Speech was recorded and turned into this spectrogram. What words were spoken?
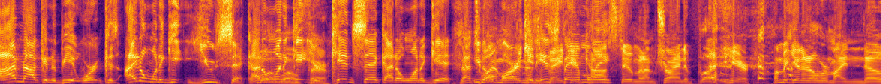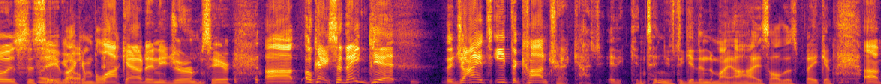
I'm not going to be at work because I don't want to get you sick. I don't want to whoa, get your fair. kid sick. I don't want to get That's you know why I'm Marc wearing and this his bacon family. costume, and I'm trying to uh, here. Let me get it over my nose to see you if I can block out any germs here. Uh, okay, so they get the Giants eat the contract. Gosh, it continues to get into my eyes. All this bacon. Uh,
